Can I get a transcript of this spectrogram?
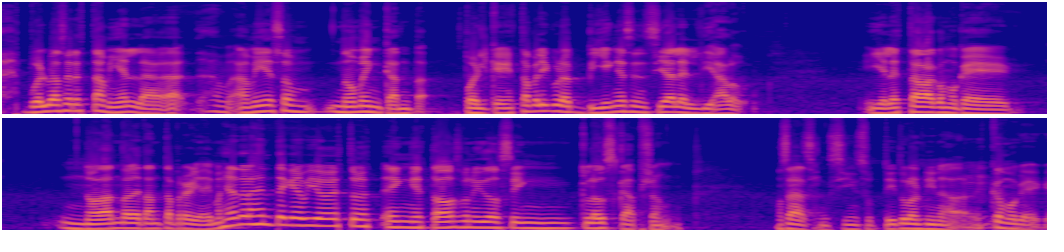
eh, vuelve a hacer esta mierda. A, a mí eso no me encanta. Porque en esta película es bien esencial el diálogo. Y él estaba como que no dándole tanta prioridad. Imagínate la gente que vio esto en Estados Unidos sin closed caption. O sea, sin, sin subtítulos ni nada. Es como que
